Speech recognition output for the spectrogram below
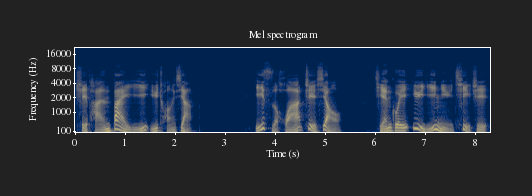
赤盘拜仪于床下，以子华至孝，钱归欲以女弃之。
